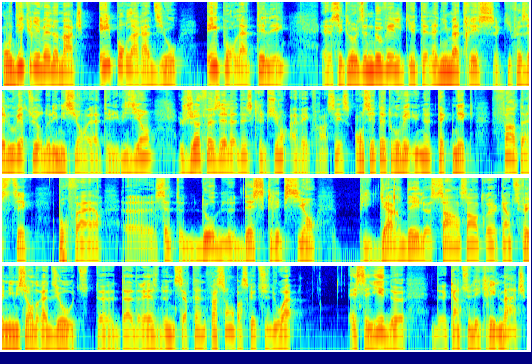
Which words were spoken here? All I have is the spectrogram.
on décrivait le match et pour la radio et pour la télé. Euh, c'est Claudine Deauville qui était l'animatrice qui faisait l'ouverture de l'émission à la télévision. Je faisais la description avec Francis. On s'était trouvé une technique fantastique pour faire euh, cette double description puis garder le sens entre quand tu fais une émission de radio, tu t'adresses d'une certaine façon parce que tu dois essayer de, de, quand tu décris le match,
